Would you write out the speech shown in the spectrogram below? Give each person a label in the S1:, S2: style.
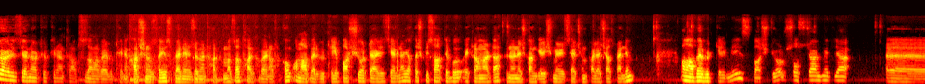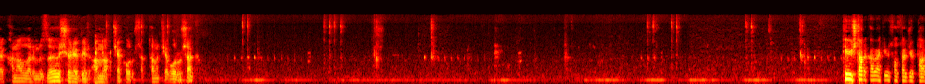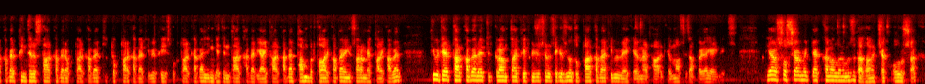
S1: Değerli izleyenler, Türkiye'nin tarafsız ana haber bülteniyle karşınızdayız. Ben Deniz Ömer Tarık Yılmaz'da tarikhaber.com ana haber bülteni başlıyor değerli izleyenler. Yaklaşık bir saattir bu ekranlarda gün öne çıkan gelişmeleri sizler için paylaşacağız efendim. Ana haber bültenimiz başlıyor. Sosyal medya eee, kanallarımızı şöyle bir anlatacak olursak, tanıtacak olursak. Twitch Tarık Haber TV, Sosyal Cep Tarık Haber, Pinterest Tarık Haber, Ok Tarık Haber, TikTok Tarık Haber TV, Facebook Tarık Haber, LinkedIn Tarık Haber, Yay Tarık Haber, Tumblr Tarık Haber, Instagram et Tarık Haber, Twitter Tarık Haber, Reddit Grand Type 7308, YouTube Tarık Haber TV ve Ömer Tarık Yılmaz hesaplarıyla yayındayız. Diğer sosyal medya kanallarımızı da tanıtacak olursak,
